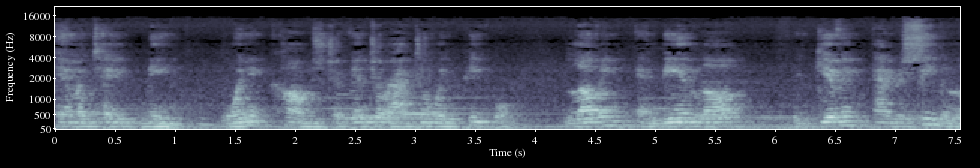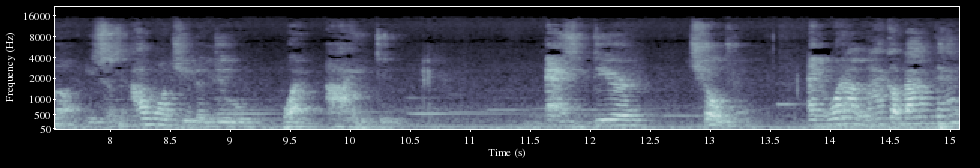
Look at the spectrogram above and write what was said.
imitate me when it comes to interacting with people, loving and being loved, giving and receiving love. He says, I want you to do what I do as dear children. And what I like about that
